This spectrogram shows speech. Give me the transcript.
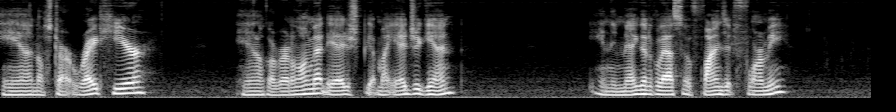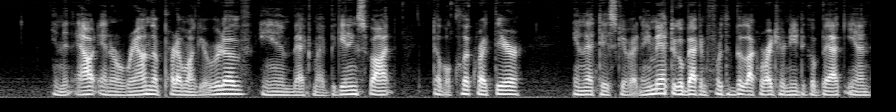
and I'll start right here and I'll go right along that edge, get my edge again. And the magnetic lasso finds it for me. And then out and around the part I want to get rid of and back to my beginning spot. Double click right there and that takes care of it. Now you may have to go back and forth a bit like right here. I need to go back in,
